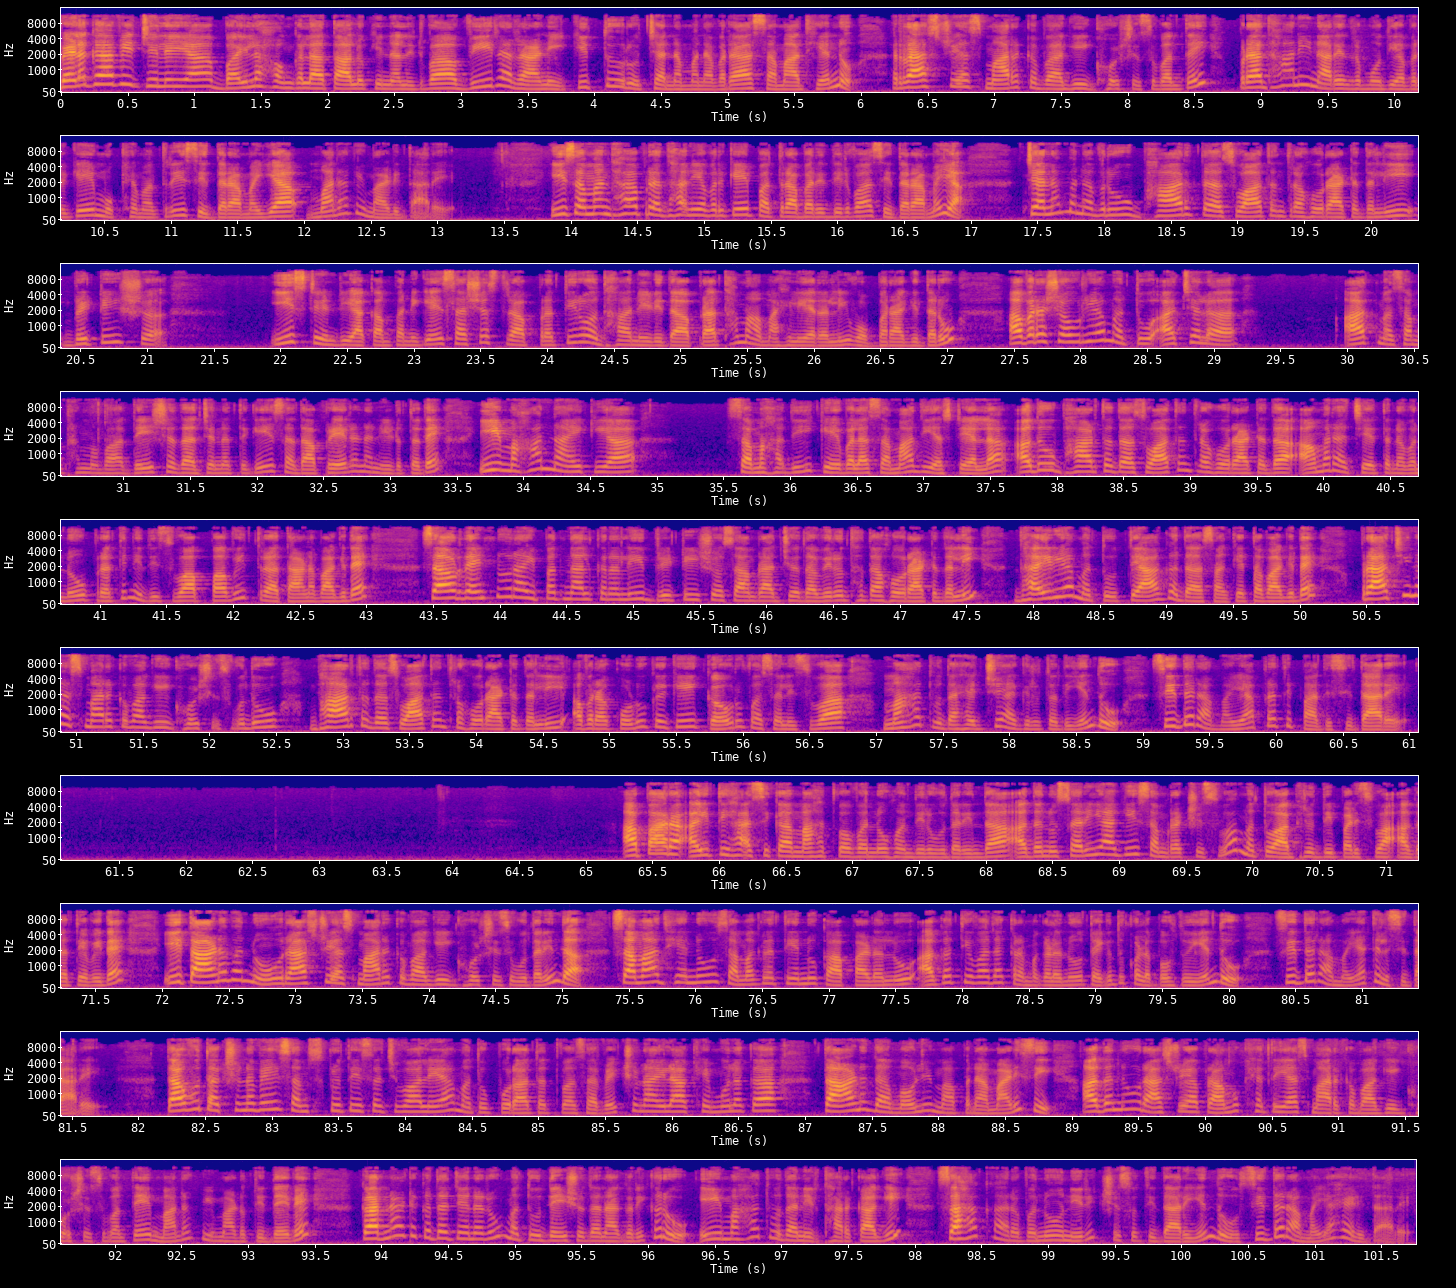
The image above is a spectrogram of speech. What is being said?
ಬೆಳಗಾವಿ ಜಿಲ್ಲೆಯ ಬೈಲಹೊಂಗಲ ತಾಲೂಕಿನಲ್ಲಿರುವ ವೀರರಾಣಿ ಕಿತ್ತೂರು ಚೆನ್ನಮ್ಮನವರ ಸಮಾಧಿಯನ್ನು ರಾಷ್ಟ್ರೀಯ ಸ್ಮಾರಕವಾಗಿ ಘೋಷಿಸುವಂತೆ ಪ್ರಧಾನಿ ನರೇಂದ್ರ ಮೋದಿ ಅವರಿಗೆ ಮುಖ್ಯಮಂತ್ರಿ ಸಿದ್ದರಾಮಯ್ಯ ಮನವಿ ಮಾಡಿದ್ದಾರೆ. ಈ ಸಂಬಂಧ ಪ್ರಧಾನಿಯವರಿಗೆ ಪತ್ರ ಬರೆದಿರುವ ಸಿದ್ದರಾಮಯ್ಯ, ಚೆನ್ನಮ್ಮನವರು ಭಾರತ ಸ್ವಾತಂತ್ರ್ಯ ಹೋರಾಟದಲ್ಲಿ ಬ್ರಿಟಿಷ್ ಈಸ್ಟ್ ಇಂಡಿಯಾ ಕಂಪನಿಗೆ ಸಶಸ್ತ್ರ ಪ್ರತಿರೋಧ ನೀಡಿದ ಪ್ರಥಮ ಮಹಿಳೆಯರಲ್ಲಿ ಒಬ್ಬರಾಗಿದ್ದರು. ಅವರ ಶೌರ್ಯ ಮತ್ತು ಅಚಲ ಆತ್ಮ ಸಂಭ್ರಮವ ದೇಶದ ಜನತೆಗೆ ಸದಾ ಪ್ರೇರಣೆ ನೀಡುತ್ತದೆ. ಈ ಮಹಾನ್ ನಾಯಕಿಯ ಸಮಾಧಿ ಕೇವಲ ಸಮಾಧಿಯಷ್ಟೇ ಅಲ್ಲ, ಅದು ಭಾರತದ ಸ್ವಾತಂತ್ರ್ಯ ಹೋರಾಟದ ಅಮರ ಚೇತನವನ್ನು ಪ್ರತಿನಿಧಿಸುವ ಪವಿತ್ರ ತಾಣವಾಗಿದೆ. ಸಾವಿರದ ಎಂಟುನೂರ ಇಪ್ಪತ್ನಾಲ್ಕರಲ್ಲಿ ಬ್ರಿಟಿಷ್ ಸಾಮ್ರಾಜ್ಯದ ವಿರುದ್ಧದ ಹೋರಾಟದಲ್ಲಿ ಧೈರ್ಯ ಮತ್ತು ತ್ಯಾಗದ ಸಂಕೇತವಾಗಿದೆ. ಪ್ರಾಚೀನ ಸ್ಮಾರಕವಾಗಿ ಘೋಷಿಸುವುದು ಭಾರತದ ಸ್ವಾತಂತ್ರ್ಯ ಹೋರಾಟದಲ್ಲಿ ಅವರ ಕೊಡುಗೆಗೆ ಗೌರವ ಸಲ್ಲಿಸುವ ಮಹತ್ವದ ಹೆಜ್ಜೆಯಾಗಿರುತ್ತದೆ ಎಂದು ಸಿದ್ದರಾಮಯ್ಯ ಪ್ರತಿಪಾದಿಸಿದ್ದಾರೆ. ಅಪಾರ ಐತಿಹಾಸಿಕ ಮಹತ್ವವನ್ನು ಹೊಂದಿರುವುದರಿಂದ ಅದನ್ನು ಸರಿಯಾಗಿ ಸಂರಕ್ಷಿಸುವ ಮತ್ತು ಅಭಿವೃದ್ಧಿಪಡಿಸುವ ಅಗತ್ಯವಿದೆ. ಈ ತಾಣವನ್ನು ರಾಷ್ಟ್ರೀಯ ಸ್ಮಾರಕವಾಗಿ ಘೋಷಿಸುವುದರಿಂದ ಸಮಾಧಿಯನ್ನು, ಸಮಗ್ರತೆಯನ್ನು ಕಾಪಾಡಲು ಅಗತ್ಯವಾದ ಕ್ರಮಗಳನ್ನು ತೆಗೆದುಕೊಳ್ಳಬಹುದು ಎಂದು ಸಿದ್ದರಾಮಯ್ಯ ತಿಳಿಸಿದ್ದಾರೆ. ತಾವು ತಕ್ಷಣವೇ ಸಂಸ್ಕೃತಿ ಸಚಿವಾಲಯ ಮತ್ತು ಪುರಾತತ್ವ ಸರ್ವೇಕ್ಷಣಾ ಇಲಾಖೆ ಮೂಲಕ ತಾಣದ ಮೌಲ್ಯಮಾಪನ ಮಾಡಿಸಿ ಅದನ್ನು ರಾಷ್ಟ್ರೀಯ ಪ್ರಾಮುಖ್ಯತೆಯ ಸ್ಮಾರಕವಾಗಿ ಘೋಷಿಸುವಂತೆ ಮನವಿ ಮಾಡುತ್ತಿದ್ದೇವೆ. ಕರ್ನಾಟಕದ ಜನರು ಮತ್ತು ದೇಶದ ನಾಗರಿಕರು ಈ ಮಹತ್ವದ ನಿರ್ಧಾರಕ್ಕಾಗಿ ಸಹಕಾರವನ್ನು ನಿರೀಕ್ಷಿಸುತ್ತಿದ್ದಾರೆ ಎಂದು ಸಿದ್ದರಾಮಯ್ಯ ಹೇಳಿದ್ದಾರೆ.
